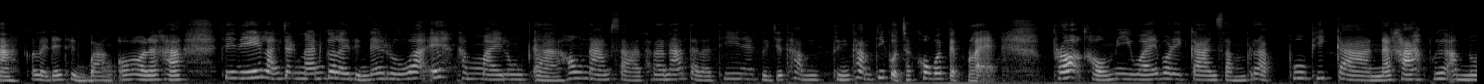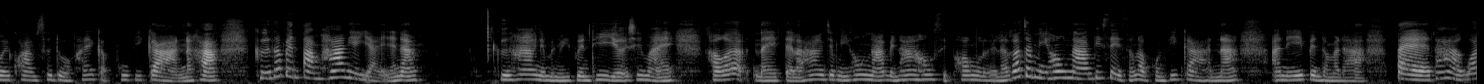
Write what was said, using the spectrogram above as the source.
อะก็เลยได้ถึงบางอ้อนะคะ ทีนี้หลังจากนั้นก็เลยถึงได้รู้ว่า เอ๊ะทำไมลงห้องน้ำสาธารณะแต่ละที่เนี่ยคือจะทำถึงทำที่กดชักโครกไว้แปลกๆเพราะเขามีไว้บริการสำหรับผู้พิการนะคะ เพื่ออำนวยความสะดวกให้กับผู้พิการนะคะ คือถ้าเป็นตามห้างใหญ่ๆเนี่ยนะ คือห้างเนี่ยมันมีพื้นที่เยอะใช่ไหม เขาก็ในแต่ละห้างจะมีห้องน้ำเป็นห้าห้องสิบห้องเลย แล้วก็จะมีห้องน้ำพิเศษสำหรับคนพิการนะ อันนี้เป็นธรรมดา แต่ถ้าหากว่า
